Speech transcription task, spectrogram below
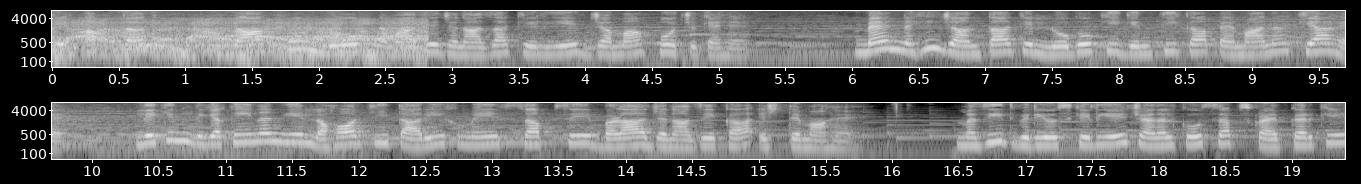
कि अब तक लाखों लोग नमाज़ जनाजा के लिए जमा हो चुके हैं। मैं नहीं जानता कि लोगों की गिनती का पैमाना क्या है, लेकिन यकीनन ये लाहौर की तारीख में सबसे बड़ा जनाजे का इज्तम है। मजीद वीडियोस के लिए चैनल को सब्सक्राइब करके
